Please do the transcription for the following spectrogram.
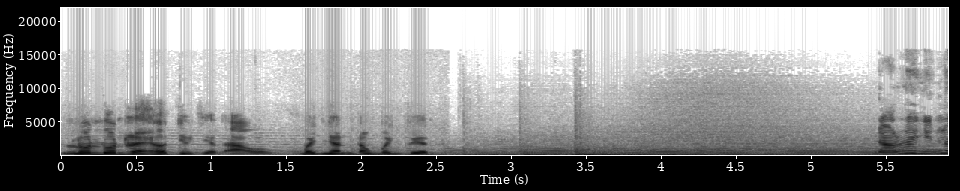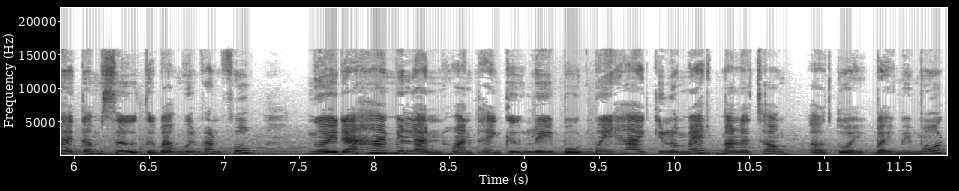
luôn luôn rẻ hơn những chiếc áo bệnh nhân trong bệnh viện đó là những lời tâm sự từ bác Nguyễn Văn Phúc, người đã 20 lần hoàn thành cự ly 42 km marathon ở tuổi 71.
